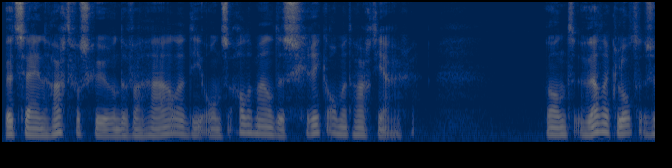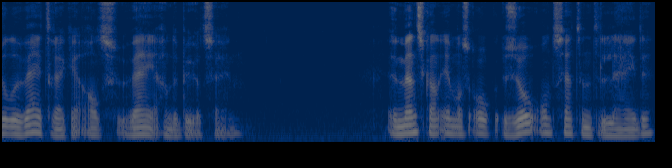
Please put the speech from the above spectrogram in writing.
Het zijn hartverscheurende verhalen die ons allemaal de schrik om het hart jagen. Want welk lot zullen wij trekken als wij aan de beurt zijn? Een mens kan immers ook zo ontzettend lijden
